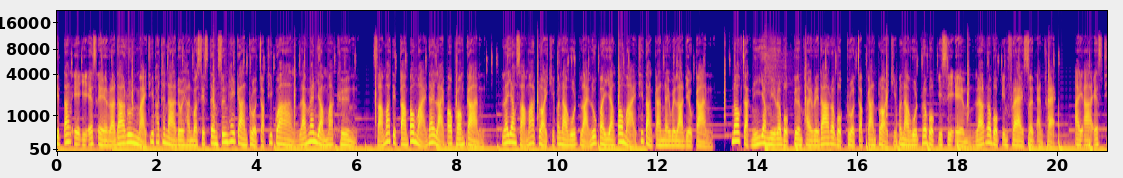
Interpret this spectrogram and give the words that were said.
ติดตั้ง AESA รดาร์รุ่นใหม่ที่พัฒนาโดย Hanwha System ซึ่งให้การตรวจจับที่กว้าง และแม่นยำมากขึ้น สามารถติดตามเป้าหมายได้หลายเป้าพร้อมกัน และยังสามารถปล่อยขีปนาวุธหลายลูกไปยังเป้าหมายที่ต่างกันในเวลาเดียวกัน นอกจากนี้ยังมีระบบเตือนภัยเรดาร์ระบบตรวจจับการปล่อยขีปนาวุธระบบ ECM และระบบ Infrared Search and Track IRST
